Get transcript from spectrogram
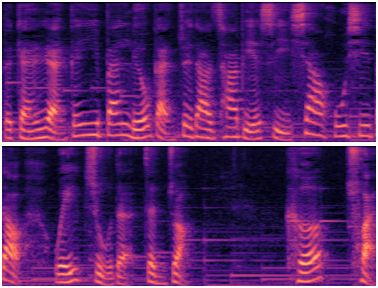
的感染跟一般流感最大的差别是以下呼吸道为主的症状，咳喘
